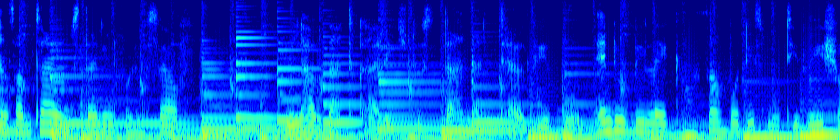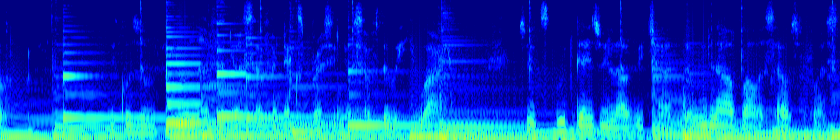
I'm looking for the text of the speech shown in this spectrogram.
And sometimes standing for yourself, you'll have that courage to stand and tell people, and you'll be like somebody's motivation because of you loving yourself and expressing yourself the way you are. So it's good, guys. We love each other. We love ourselves first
